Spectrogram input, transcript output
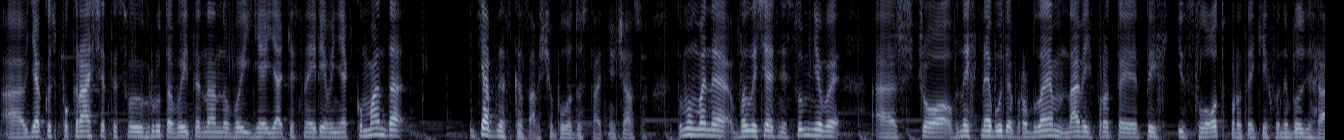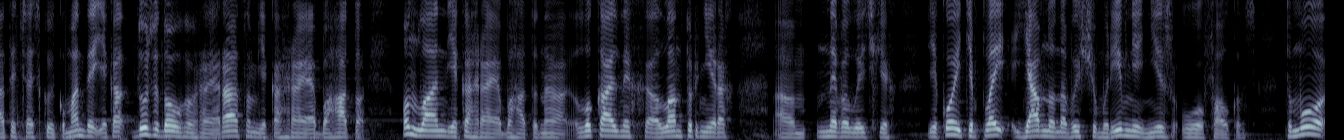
а, якось покращити свою гру та вийти на новий якісний рівень як команда? Я б не сказав, що було достатньо часу. Тому в мене величезні сумніви, е, що в них не буде проблем навіть проти тих іслот, проти яких вони будуть грати чеської команди, яка дуже довго грає разом, яка грає багато онлайн, яка грає багато на локальних е, лан-турнірах е, невеличких, в якої тімплей явно на вищому рівні, ніж у Falcons. Тому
